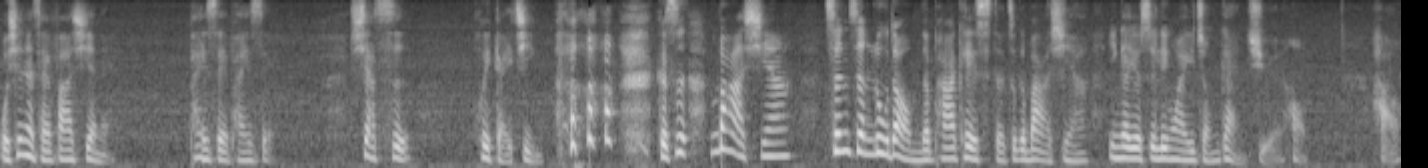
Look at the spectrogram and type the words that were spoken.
我现在才发现呢，歹势歹势，下次会改进。可是骂虾真正录到我们的 podcast 的这个骂虾，应该又是另外一种感觉哈。好，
